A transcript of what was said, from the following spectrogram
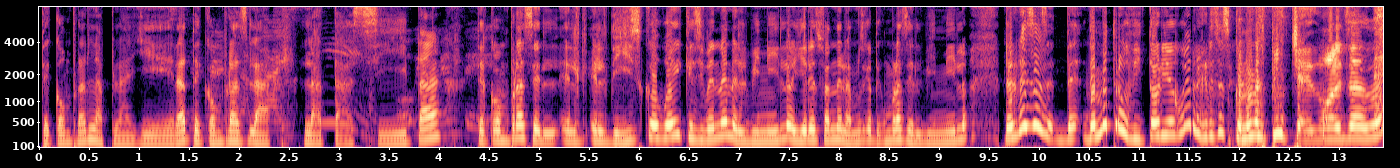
Te compras la playera, te compras la, la tacita, te compras el, el, el disco, güey, que si venden el vinilo y eres fan de la música, te compras el vinilo. Regresas de, de Metro Auditorio, güey, regresas con unas pinches bolsas, güey.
